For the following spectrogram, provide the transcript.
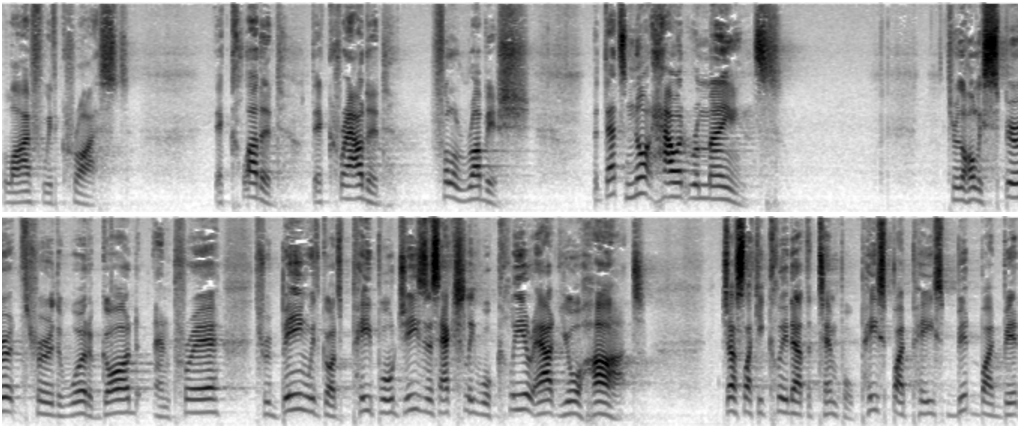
life with Christ. They're cluttered, they're crowded, full of rubbish. But that's not how it remains. Through the Holy Spirit, through the Word of God and prayer, through being with God's people, Jesus actually will clear out your heart, just like He cleared out the temple, piece by piece, bit by bit,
